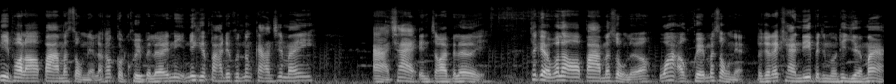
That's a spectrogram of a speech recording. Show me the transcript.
นี่พอเราเอาปลามาส่งเนี่ยแล้วก็กดคุยไปเลยนี่นี่คือปลาที่คุณต้องการใช่ไหมอ่าใช่ enjoy ไปเลย ถ้าเกิดว่าเราเอาปลามาส่งหรือว่าเอาเควสมาส่งเนี่ยเราจะได้แคนดี้เป็นจำนวนที่เยอะมาก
